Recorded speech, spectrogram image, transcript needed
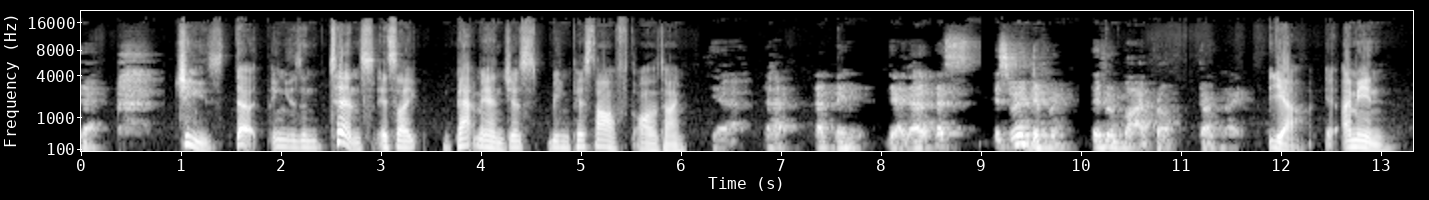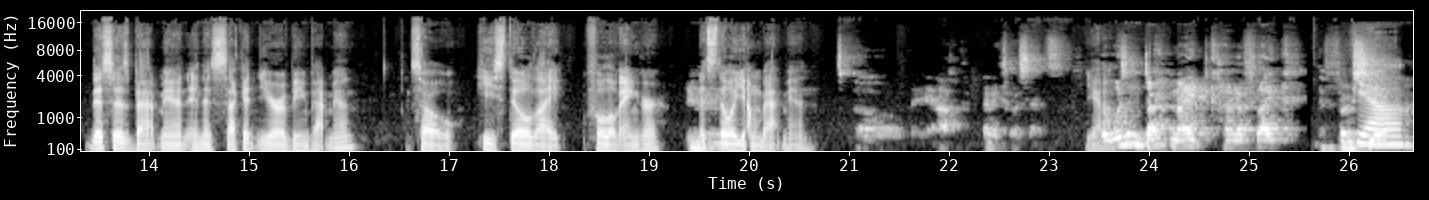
yeah. geez, that thing is intense. It's like Batman just being pissed off all the time. Yeah. That that thing. Yeah. That that's it's very different. Different vibe from Dark Knight. Yeah, I mean, this is Batman in his second year of being Batman, so he's still like full of anger. It's Mm. still a young Batman. Oh, yeah. That makes more sense. Yeah, But wasn't Dark Knight kind of like the first year? yeah,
